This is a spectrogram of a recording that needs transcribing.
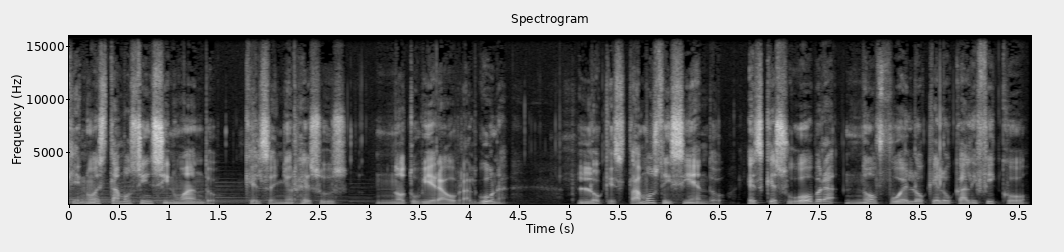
que no estamos insinuando que el Señor Jesús no tuviera obra alguna. Lo que estamos diciendo es que su obra no fue lo que lo calificó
